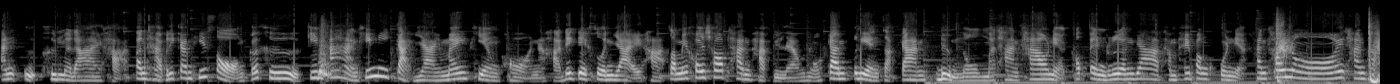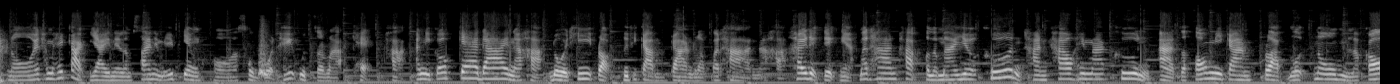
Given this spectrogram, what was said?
อั้นอึขึ้นมาได้ค่ะ ปัญหาพฤติกรรมที่ 2 ก็คือ กินอาหารที่มีกากใยไม่เพียงพอนะคะ เด็กๆส่วนใหญ่ค่ะ จะไม่ค่อยชอบทานผักอยู่แล้วเนาะการเปลี่ยนจากการดื่มนมมาทานข้าวเนี่ยก็เป็นเรื่องยากทำให้บางคนเนี่ยทานข้าวน้อย ทานผักน้อยทำให้กากใยในลำไส้เนี่ยไม่เพียงพอส่งผลให้อุจจาระแข็งค่ะ อันนี้ก็แก้ได้นะคะ โดยที่ปรับพฤติกรรมการรับประทานนะคะ ให้เด็กๆเนี่ยมาทานผักผลไม้เยอะขึ้น ทานข้าวให้มากขึ้น อาจจะต้องมีการปรับลดนม แล้วก็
